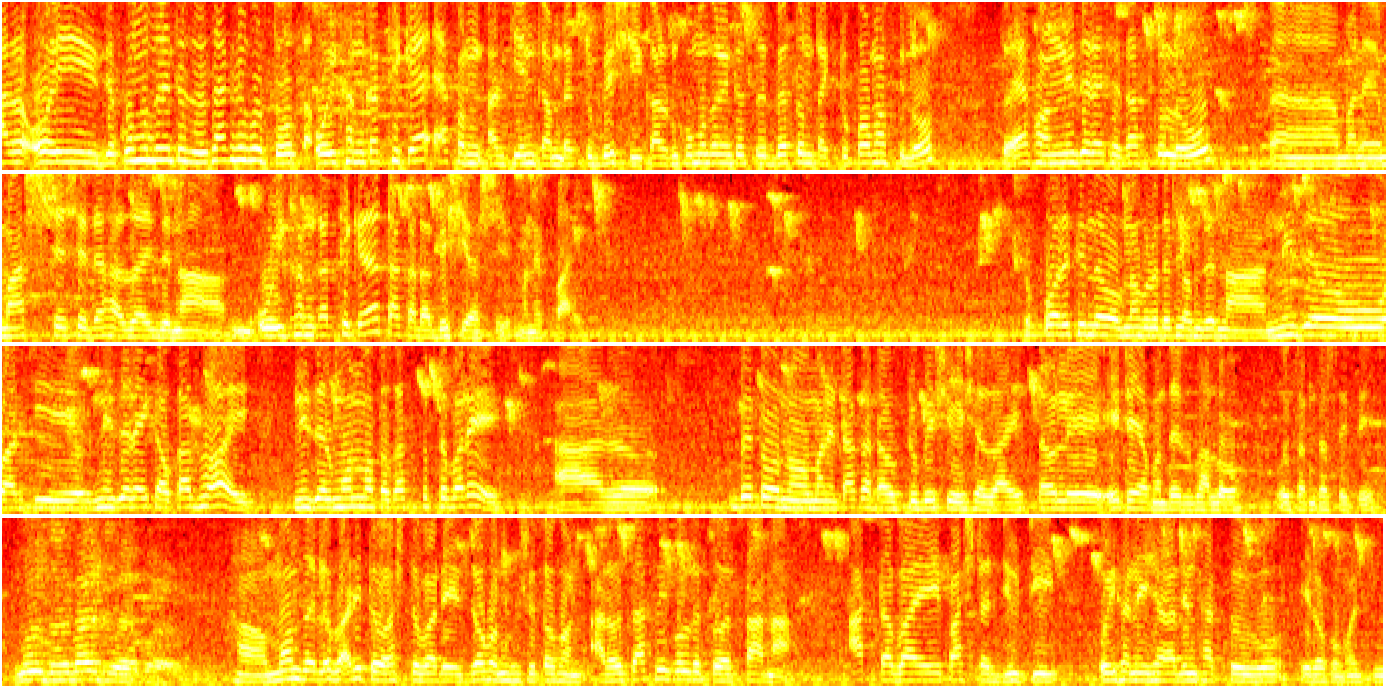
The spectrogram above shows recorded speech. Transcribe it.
আর ওই যে কুমুদনিতে যে চাকরি করতো ওইখানকার থেকে এখন আর কি ইনকামটা একটু বেশি, কারণ কুমুদনিতে বেতনটা একটু কম ছিল তো এখন নিজে রেখে কাজ করলেও মানে মাস শেষে দেখা যায় যে না, ওইখানকার থেকে টাকাটা বেশি আসে মানে পায়। তো পরে চিন্তা ভাবনা করে দেখলাম যে না, নিজেও আর কি নিজের রেখাও কাজ হয়, নিজের মন মতো কাজ করতে পারে, আর বেতনও মানে টাকাটাও একটু বেশি এসে যায়, তাহলে এটাই আমাদের ভালো ওইখানকার সাথে হয়ে, মন চাইলে বাড়িতেও আসতে পারে, যখন খুশি তখন। আর ওই চাকরি করলে তো তা না। আটটা বাই পাঁচটার ডিউটি ওইখানেই সারাদিন থাকতে হইব, এরকম আর কি।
